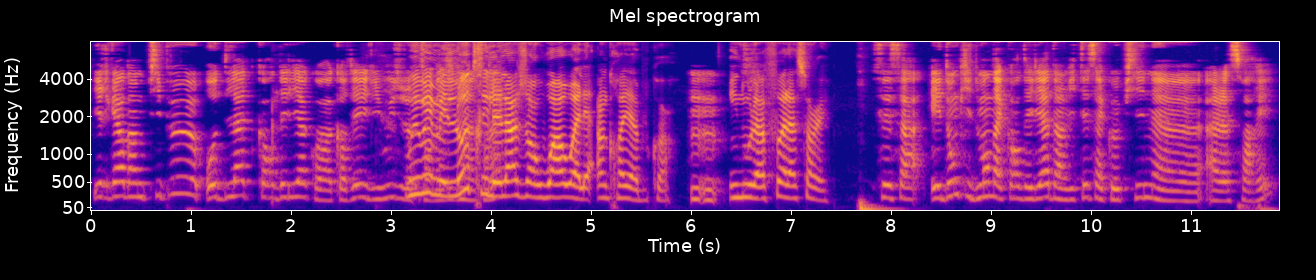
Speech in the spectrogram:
Il regarde un petit peu au-delà de Cordelia, quoi. Cordelia, il dit oui, je Oui, oui, mais ai l'autre, il est là, genre, waouh, elle est incroyable, quoi. Mm, mm. Il nous la faut à la soirée. C'est ça. Et donc, il demande à Cordelia d'inviter sa copine euh, à la soirée.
